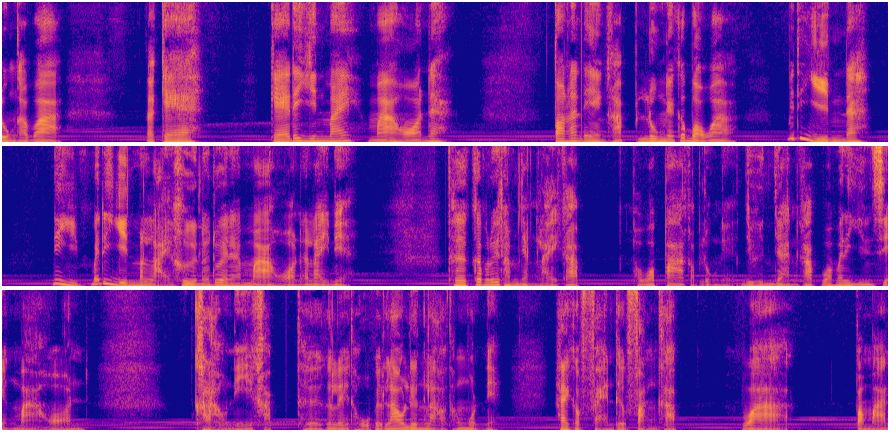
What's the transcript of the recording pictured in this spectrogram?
ลุงครับว่าแต่แก แกได้ยินไหมหมาหอนน่ะตอนนั้นเองครับ ลุงเนี่ยก็บอกว่า ไม่ได้ยินนะ นี่ไม่ได้ยินมาหลายคืนแล้วด้วยนะหมาหอนอะไรเนี่ย เธอก็ไม่รู้ทำอย่างไรครับ เพราะว่าป้ากับลุงเนี่ยยืนยันครับว่าไม่ได้ยินเสียงหมาหอน คราวนี้ครับ เธอก็เลยโทรไปเล่าเรื่องราวทั้งหมดเนี่ย ให้กับแฟนเธอฟังครับ ว่าประมาณ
